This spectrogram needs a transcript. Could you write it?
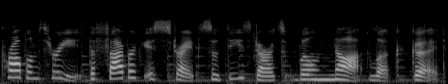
Problem three, the fabric is striped, so these darts will not look good.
